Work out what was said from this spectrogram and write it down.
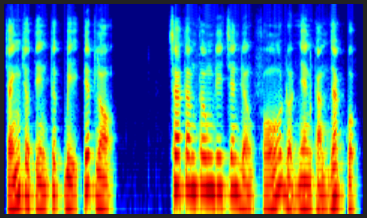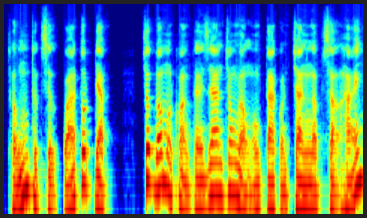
tránh cho tin tức bị tiết lộ. Sa Tâm Thông đi trên đường phố đột nhiên cảm giác cuộc sống thực sự quá tốt đẹp. Trước đó một khoảng thời gian trong lòng ông ta còn tràn ngập sợ hãi,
